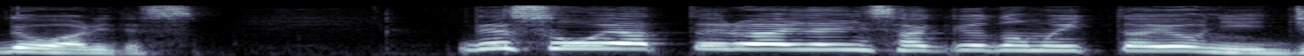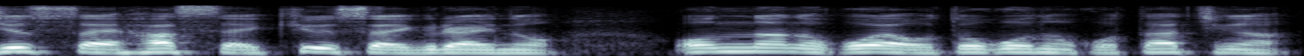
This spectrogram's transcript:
終わりです。で、そうやってる間に先ほども言ったように、10歳、8歳、9歳ぐらいの女の子や男の子たちが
